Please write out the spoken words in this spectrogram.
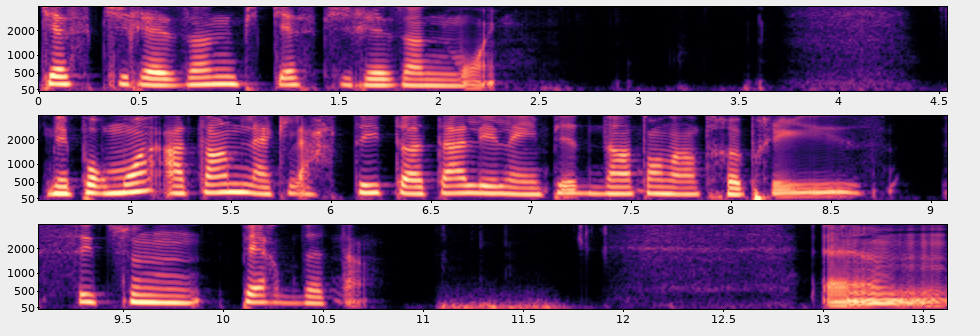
qu'est-ce qui résonne puis qu'est-ce qui résonne moins. Mais pour moi, attendre la clarté totale et limpide dans ton entreprise, c'est une perte de temps. Euh,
